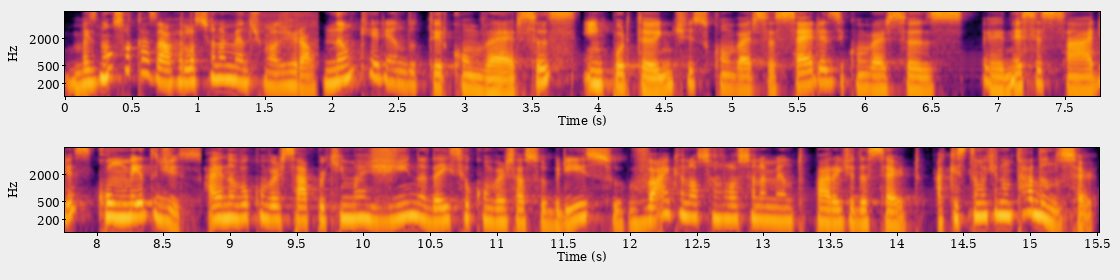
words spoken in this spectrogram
mas não só casal, relacionamento de modo geral, não querendo ter conversas importantes, conversas sérias e conversas eh, necessárias, com medo disso. Ah, eu não vou conversar porque imagina, daí se eu conversar sobre isso, vai que o nosso relacionamento para de dar certo. A questão é que não tá dando certo.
